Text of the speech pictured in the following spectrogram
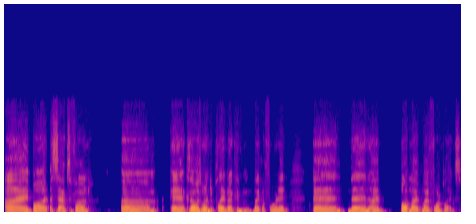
I bought a saxophone. Um, and because I always wanted to play, but I couldn't like afford it. And then I bought my my fourplex.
